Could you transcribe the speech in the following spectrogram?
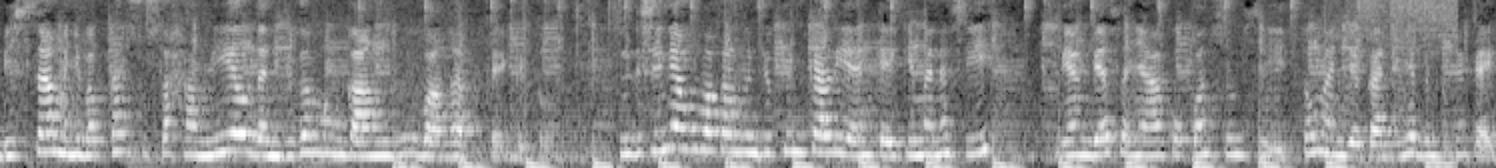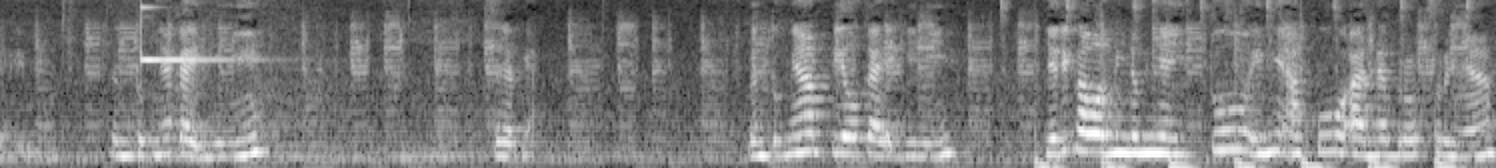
Bisa menyebabkan susah hamil dan juga mengganggu banget kayak gitu. Nah, di sini aku bakal nunjukin kalian kayak gimana sih yang biasanya aku konsumsi itu manjakaninya bentuknya kayak gini. Bentuknya kayak gini. Lihat bentuknya pil kayak gini. Jadi kalau minumnya itu ini aku ada brosurnya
